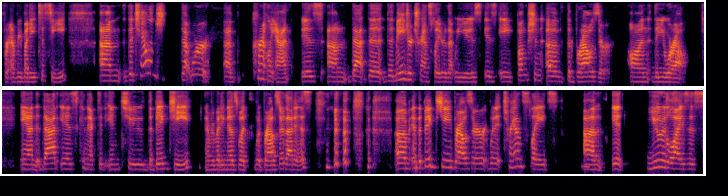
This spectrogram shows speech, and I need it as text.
for everybody to see. Um, the challenge that we're uh, currently at is um, that the, the major translator that we use is a function of the browser on the URL. And that is connected into the big G. Everybody knows what, what browser that is. um, and the big G browser, when it translates, um, it utilizes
